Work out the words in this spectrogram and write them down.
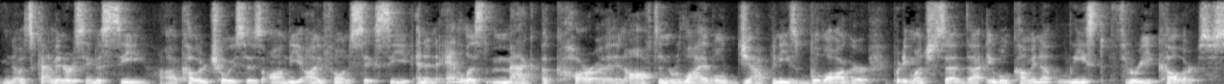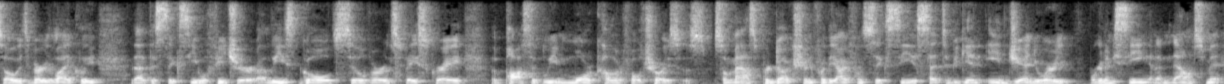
you know, it's kind of interesting to see uh, color choices on the iPhone 6C. And an analyst, Macotakara, an often reliable Japanese blogger, pretty much said that it will come in at least three colors. So it's very likely that the 6C will feature at least gold, silver, and space gray, but possibly more colorful choices. So mass production for the iPhone 6C is set to begin in January. We're going to be seeing an announcement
